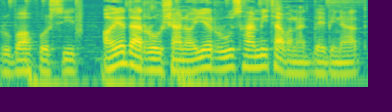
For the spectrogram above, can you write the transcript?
روباه پرسید آیا در روشنایی روز هم می تواند ببیند؟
